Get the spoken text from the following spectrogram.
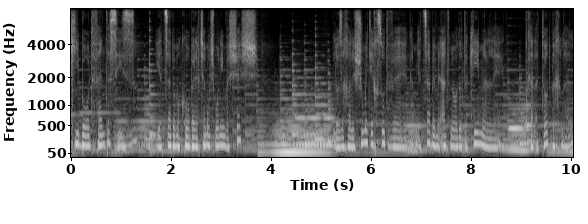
Keyboard Fantasies, יצא במקור ב-1986. לא זכה לשום התייחסות וגם יצא במעט מאוד עותקים על uh, קלטות בכלל.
